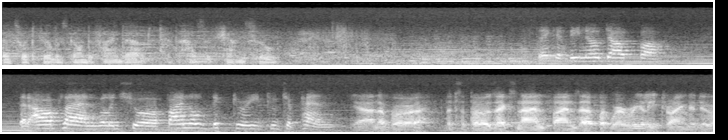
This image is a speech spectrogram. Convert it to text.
That's what Phil is going to find out at the house of Shansu. There can be no doubt, Fox, that our plan will ensure final victory to Japan. Yeah, Nabura. But suppose X9 finds out what we're really trying to do.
